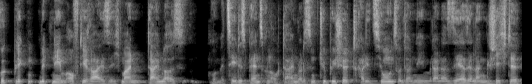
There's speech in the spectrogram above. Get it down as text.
rückblickend mitnehmen auf die Reise? Ich meine, Daimler ist Mercedes-Benz und auch Daimler, das sind typische Traditionsunternehmen mit einer sehr, sehr langen Geschichte.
